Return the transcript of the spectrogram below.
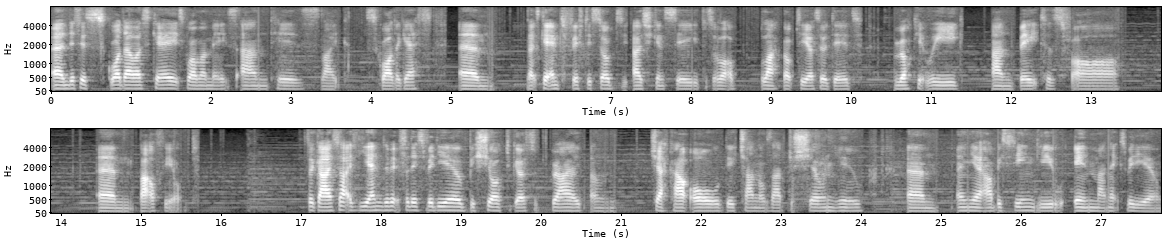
And this is Squad LSK, it's one of my mates and his, like, squad, I guess. Um, let's get him to 50 subs. As you can see, there's a lot of Black Ops he also did. Rocket League and betas for um, Battlefield. So guys, that is the end of it for this video. Be sure to go subscribe and check out all the channels I've just shown you. Um, and yeah, I'll be seeing you in my next video.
